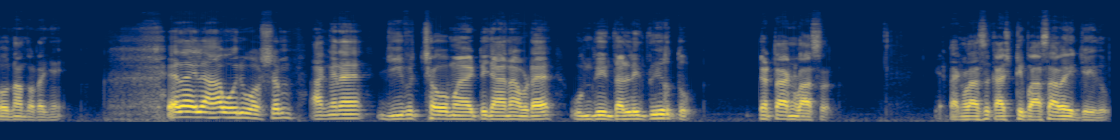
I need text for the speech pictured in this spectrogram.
തോന്നാൻ തുടങ്ങി. ഏതായാലും ആ ഒരു വർഷം അങ്ങനെ ജീവിച്ചവുമായിട്ട് ഞാൻ അവിടെ ഉന്തിയും തള്ളി തീർത്തു. എട്ടാം ക്ലാസ്. എട്ടാം ക്ലാസ് കഷ്ടി പാസ്സാവുകയും ചെയ്തു.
